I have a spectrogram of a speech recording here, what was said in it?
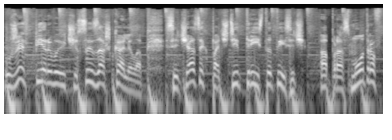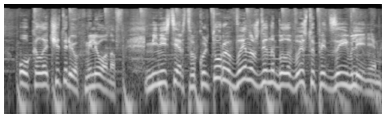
уже в первые часы зашкалило. Сейчас их почти 300 тысяч, а просмотров около 4 миллионов. Министерство культуры вынуждено было выступить с заявлением.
